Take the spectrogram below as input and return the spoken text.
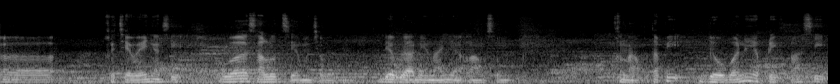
eh, ke ceweknya sih. Gue salut sih sama cowoknya. Dia berani nanya langsung kenapa? Tapi jawabannya ya privasi.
